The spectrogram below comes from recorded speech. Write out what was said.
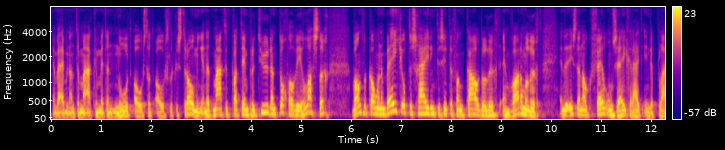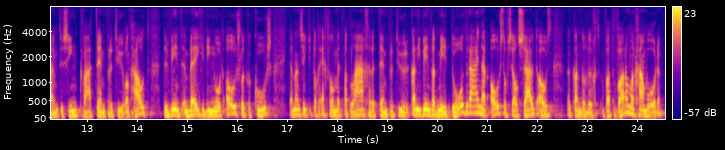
En wij hebben dan te maken met een noordoost tot oostelijke stroming. En dat maakt het qua temperatuur dan toch wel weer lastig. Want we komen een beetje op de scheiding te zitten van koude lucht en warme lucht. En er is dan ook veel onzekerheid in de pluim te zien qua temperatuur. Want houdt de wind een beetje die noordoostelijke koers, ja, dan zit je toch echt wel met wat lagere temperaturen. Kan die wind wat meer doordraaien naar oost of zelfs zuidoost, dan kan de lucht wat warmer gaan worden.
